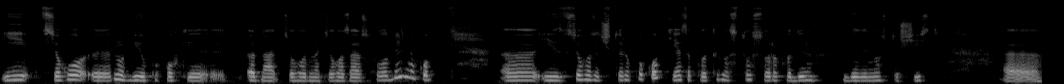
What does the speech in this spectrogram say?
І всього е, ну, дві упаковки, е, одна цього, одна цього зараз в холодильнику. Е, І всього за 4 упаковки я заплатила 141,96 е,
